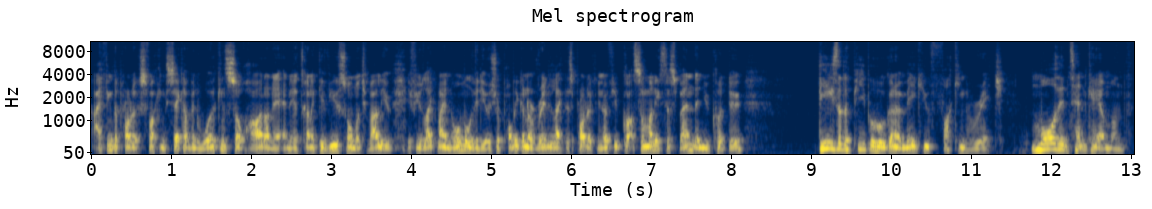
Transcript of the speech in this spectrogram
i think the product's fucking sick. I've been working so hard on it and it's going to give you so much value. If you like my normal videos you're probably going to really like this product. You know if you've got some money to spend and you could do. These are the people who are going to make you fucking rich. More than 10k a month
